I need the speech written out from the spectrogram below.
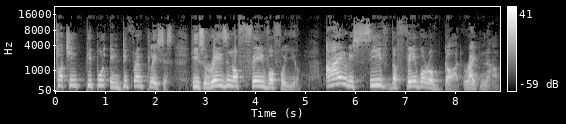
touching people in different places. He's raising up favor for you. I receive the favor of God right now.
